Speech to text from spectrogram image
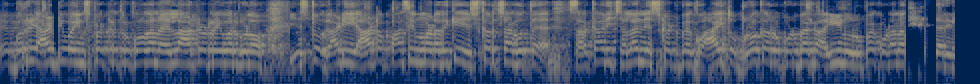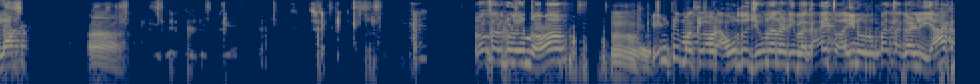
ಬರ್ರಿ ಆರ್ ಟಿ ಒ ಇನ್ಸ್ಪೆಕ್ಟರ್ ಹತ್ರಕ್ಕೆ ಹೋಗೋಣ. ಎಲ್ಲ ಆಟೋ ಡ್ರೈವರ್ಗಳು ಎಷ್ಟು ಗಾಡಿ ಆಟೋ ಪಾಸಿಂಗ್ ಮಾಡೋದಕ್ಕೆ ಎಷ್ಟು ಖರ್ಚಾಗುತ್ತೆ? ಸರ್ಕಾರಿ ಚಲನ್ ಎಷ್ಟು ಕಟ್ಟಬೇಕು ಆಯ್ತು ಬ್ರೋಕರ್ ಕೊಡ್ಬೇಕು? ಐನೂರು ರೂಪಾಯಿ ಕೊಡೋಣ. ಬ್ರೋಕರ್ಗಳು ಹೆಂಡತಿ ಮಕ್ಳವ್ರೆ ಅವ್ರದ್ದು ಜೀವನ ನಡಿಬೇಕು. ಆಯ್ತು ಐನೂರು ರೂಪಾಯಿ ತಗೊಳ್ಳಿ. ಯಾಕೆ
